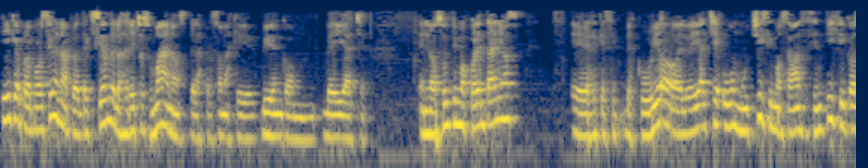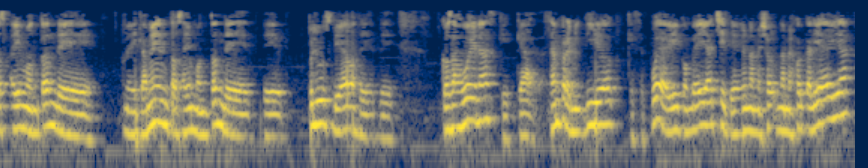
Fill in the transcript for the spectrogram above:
y que proporcione una protección de los derechos humanos de las personas que viven con VIH en los últimos 40 años, eh, desde que se descubrió el VIH, hubo muchísimos avances científicos, hay un montón de medicamentos, hay un montón de, plus, digamos, de, cosas buenas que, se han permitido que se pueda vivir con VIH y tener una mejor, una mejor calidad de vida.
